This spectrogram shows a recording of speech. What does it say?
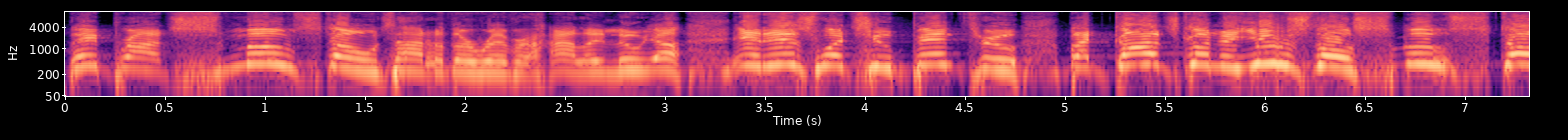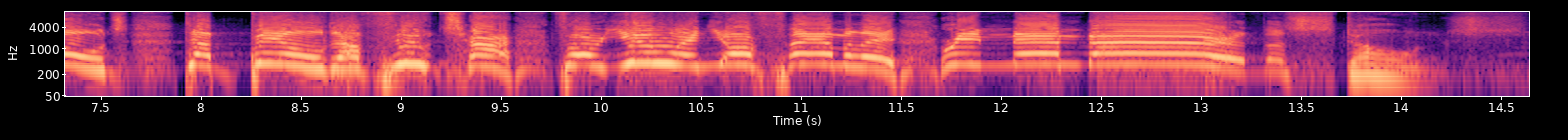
They brought smooth stones out of the river. Hallelujah. It is what you've been through, but God's going to use those smooth stones to build a future for you and your family. Remember the stones.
